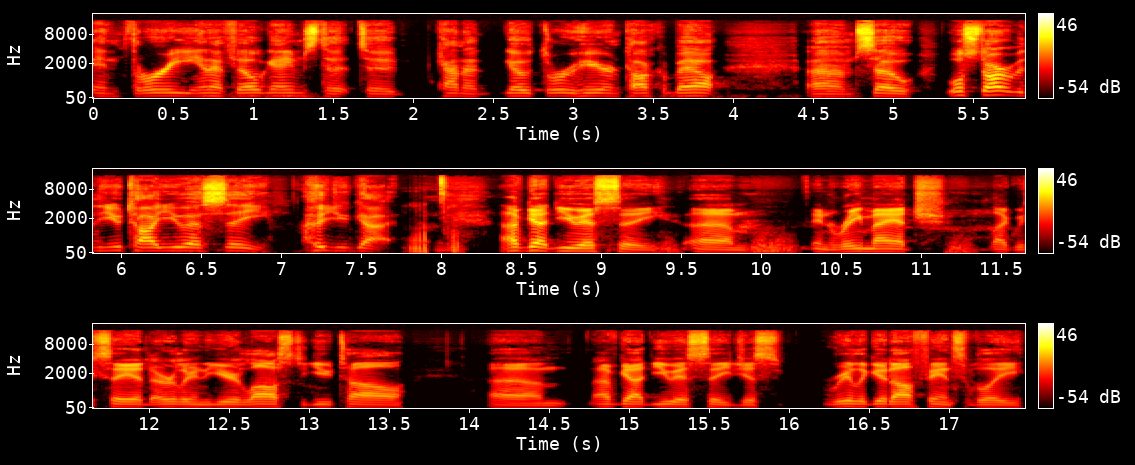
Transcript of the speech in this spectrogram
and three NFL games to to kind of go through here and talk about. Um, so we'll start with Utah USC. Who you got? I've got USC um, in rematch, like we said earlier in the year, lost to Utah. Um, I've got USC just really good offensively.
